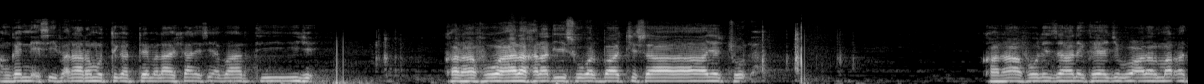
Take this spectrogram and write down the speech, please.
hanga inni isiif araaramutti gartee malaayikaan isi abaartii je kanaafuu haala kana dhiisuu barbaachisaa jechuudha. كنافو لذلك يجب على المرأة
